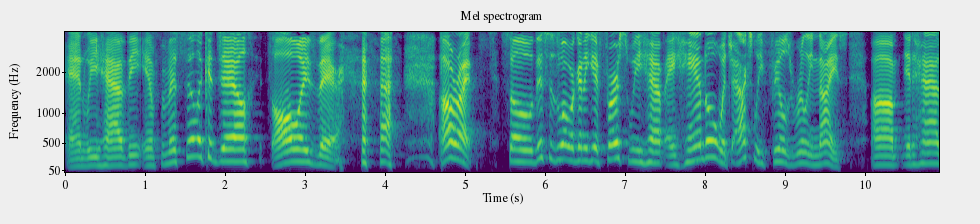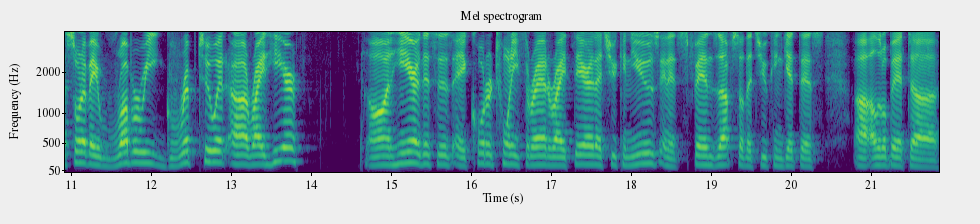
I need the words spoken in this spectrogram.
And we have the infamous silica gel. It's always there. All right. So this is what we're going to get first. We have a handle, which actually feels really nice. Um, it has sort of a rubbery grip to it uh, right here. On here, this is a quarter 20 thread right there that you can use, and it spins up so that you can get this uh, a little bit uh,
